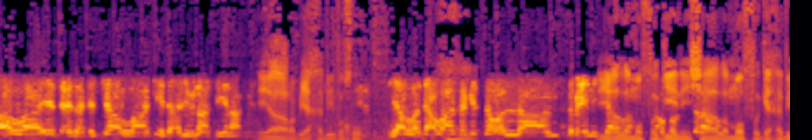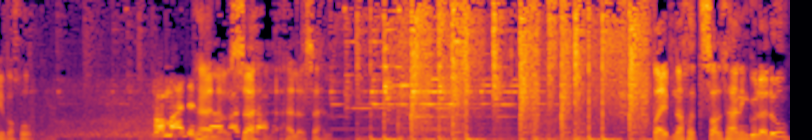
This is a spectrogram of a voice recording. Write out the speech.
الله يسعدك. إن شاء الله. أكيد أهلي وناسي هناك. يا رب يا حبيب أخوك. يلا دعواتك أنت والمستمعين إن شاء الله. يلا موفقين إن شاء الله. موفق يا حبيب أخوك. هلا وسهلا هلا وسهلا. طيب ناخذ اتصال ثاني نقول ألو؟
